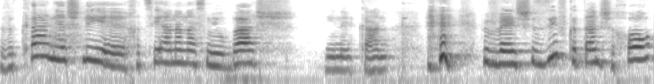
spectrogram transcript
וכאן יש לי אה, חצי אננס מיובש, הנה כאן, ושזיף קטן שחור.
